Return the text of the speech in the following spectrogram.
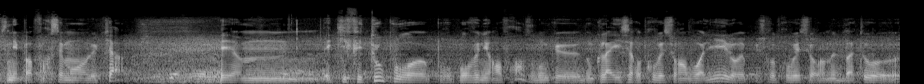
qui, n'est pas forcément le cas et, euh, qui fait tout pour, pour, venir en France. Donc, euh, donc là, il s'est retrouvé sur un voilier, il aurait pu se retrouver sur un autre bateau,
